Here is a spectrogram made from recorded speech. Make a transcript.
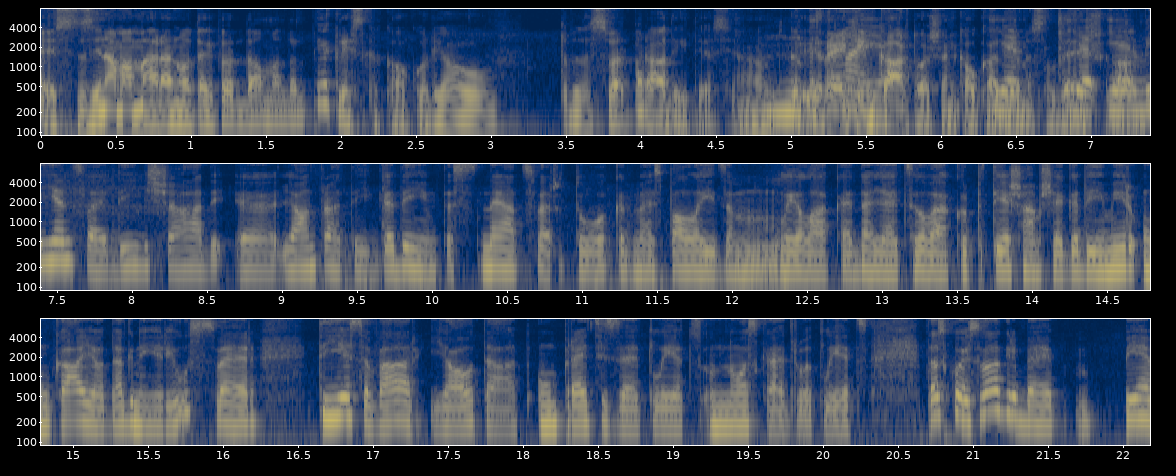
es zināmā mērā noteikti varu Dalmandam piekrist, ka kaut kur jau tas var parādīties. Nu, Rēķina kārtošana kaut kāda ja, iemesla dēļ. Ja, ja ir viens vai divi šādi eh, ļaunprātīgi gadījumi, tas neatsver to, ka mēs palīdzam lielākai daļai cilvēku, kur patiešām šie gadījumi ir. Un kā jau Dagnija arī uzsvēra, tiesa var jautāt un precizēt lietas un noskaidrot lietas. Tas, ko es vēl gribēju pie,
